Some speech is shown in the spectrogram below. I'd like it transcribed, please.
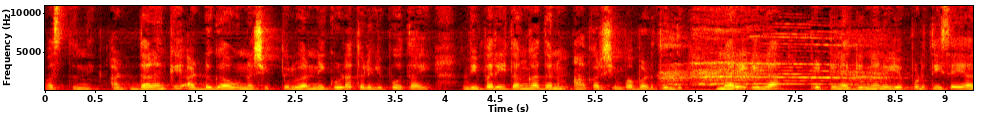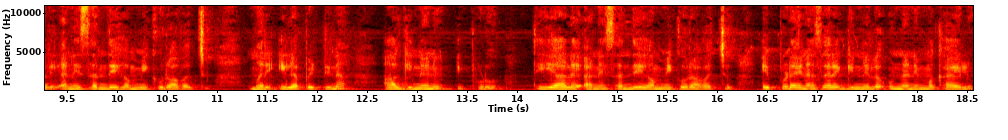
వస్తుంది. ధనంకి అడ్డుగా ఉన్న శక్తులు అన్నీ కూడా తొలగిపోతాయి. విపరీతంగా ధనం ఆకర్షింపబడుతుంది. మరి ఇలా పెట్టిన గిన్నెను ఎప్పుడు తీసేయాలి అనే సందేహం మీకు రావచ్చు. మరి ఇలా పెట్టిన ఆ గిన్నెను ఇప్పుడు తీయాలి అనే సందేహం మీకు రావచ్చు. ఎప్పుడైనా సరే గిన్నెలో ఉన్న నిమ్మకాయలు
